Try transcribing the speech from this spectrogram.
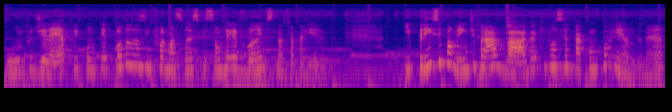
curto, direto e conter todas as informações que são relevantes na sua carreira. E principalmente para a vaga que você está concorrendo, né?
